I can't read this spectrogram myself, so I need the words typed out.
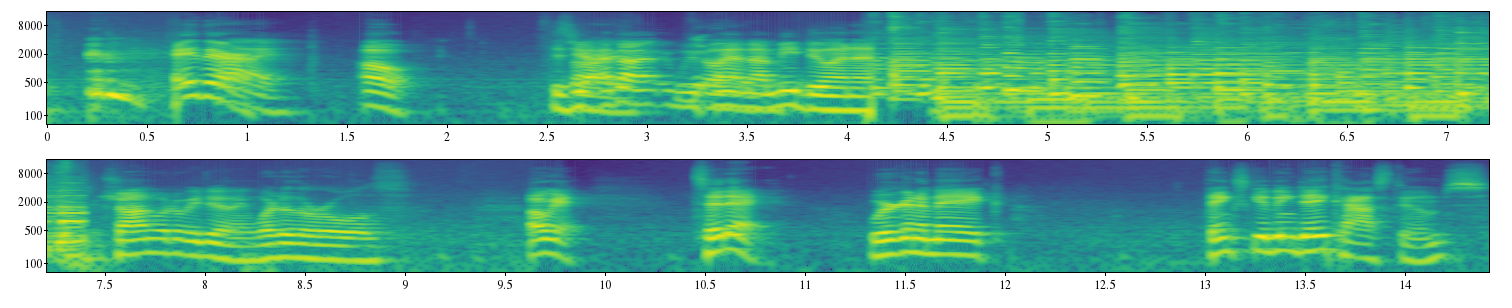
Hey there. Hi. Oh. Did you? I thought we planned on me doing it. Sean, what are we doing? What are the rules? Okay. Today, we're gonna make Thanksgiving Day costumes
